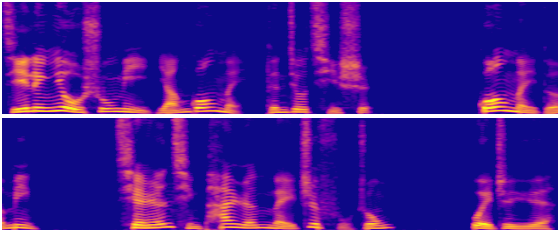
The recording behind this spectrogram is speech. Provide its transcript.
即令右枢密杨光美根究其事。光美得命，遣人请潘仁美至府中，谓之曰：“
